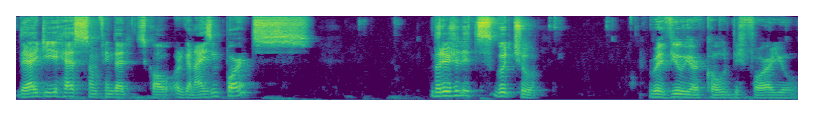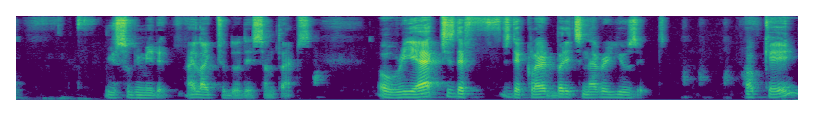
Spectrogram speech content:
The IDE has something that is called organizing ports. But usually it's good to review your code before you you submit it. I like to do this sometimes. Oh, React is, def is declared, but it's never used. Okay.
